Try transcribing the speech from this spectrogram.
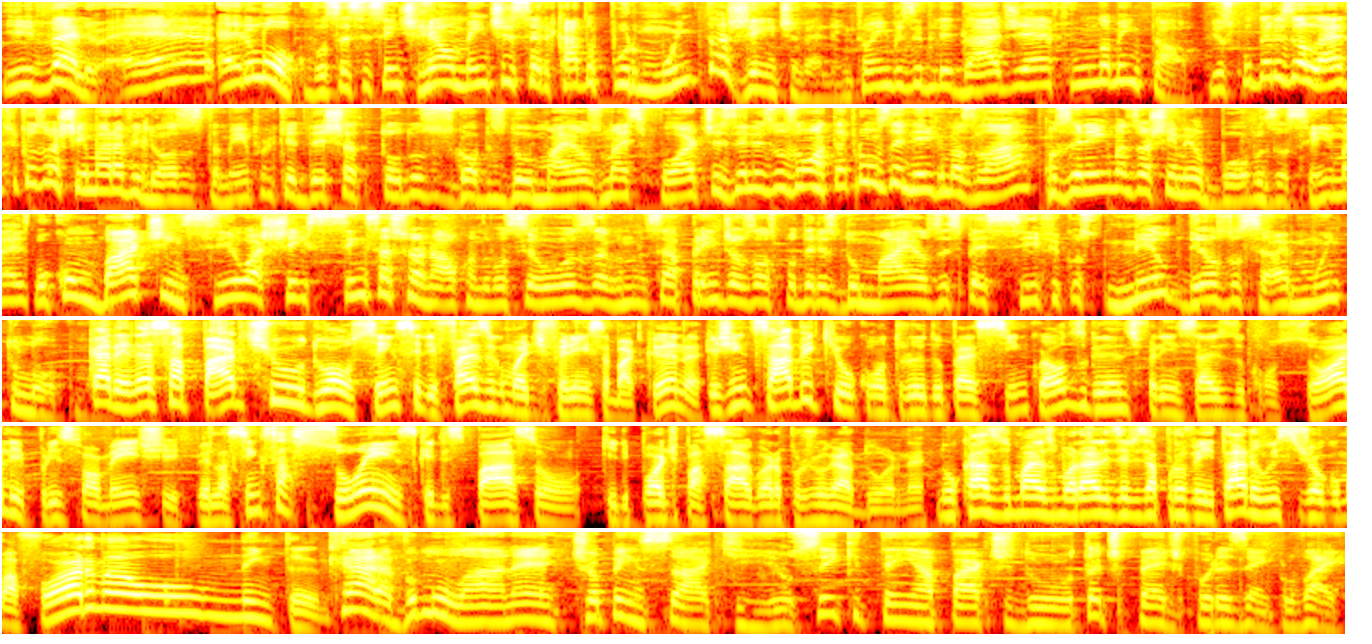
E, velho, é, é louco. Você se sente realmente cercado por muita gente, velho. Então a invisibilidade é fundamental. E os poderes elétricos eu achei maravilhosos também também, porque deixa todos os golpes do Miles mais fortes. Eles usam até pra uns enigmas lá. Os enigmas eu achei meio bobos assim, mas o combate em si eu achei sensacional quando você usa, quando você aprende a usar os poderes do Miles específicos. Meu Deus do céu, é muito louco. Cara, e nessa parte o DualSense ele faz alguma diferença bacana? Que a gente sabe que o controle do PS5 é um dos grandes diferenciais do console, principalmente pelas sensações que eles passam, que ele pode passar agora pro jogador, né? No caso do Miles Morales, eles aproveitaram isso de alguma forma ou nem tanto? Cara, vamos lá, né? Deixa eu pensar aqui. Eu sei sei que tem a parte do touchpad, por exemplo, vai.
